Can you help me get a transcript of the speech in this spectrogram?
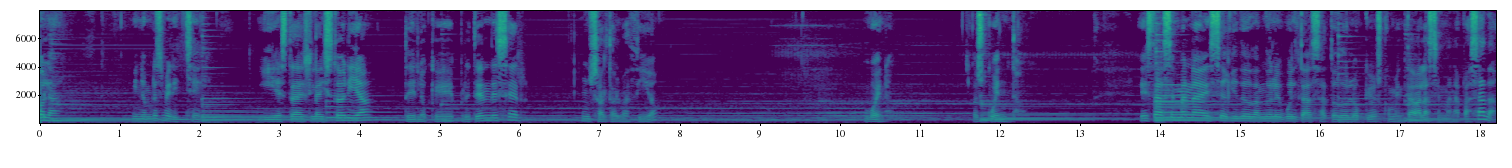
Hola, mi nombre es Merichel y esta es la historia de lo que pretende ser un salto al vacío. Bueno, os cuento. Esta semana he seguido dándole vueltas a todo lo que os comentaba la semana pasada.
